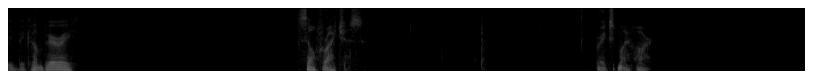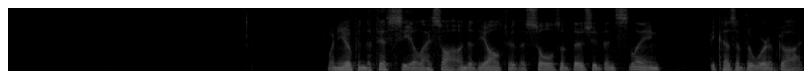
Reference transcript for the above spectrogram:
We've become very self righteous. Breaks my heart. When he opened the fifth seal, I saw under the altar the souls of those who'd been slain because of the Word of God.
